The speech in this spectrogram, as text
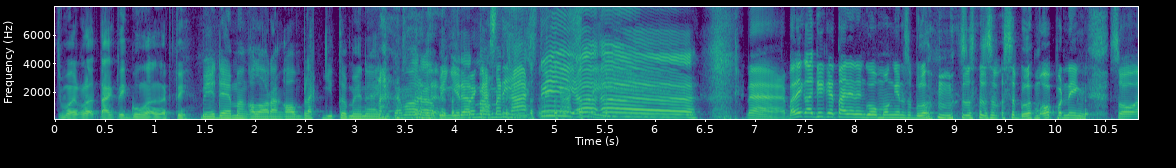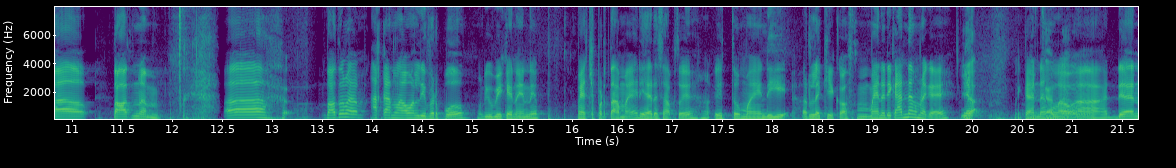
Cuman kalau taktik gue nggak ngerti. Beda emang kalau orang komplek gitu mainnya. Kita mah orang pinggiran mah main kasti. Ah, ah. Nah, balik lagi ke tadi yang gue omongin sebelum sebelum opening soal Tottenham. Eh Tottenham akan lawan Liverpool di weekend ini. Match pertamanya di hari Sabtu ya. Itu main di early kick off. Main di kandang mereka ya? Ya. Di kandang, Di kandang. lawan ah, dan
